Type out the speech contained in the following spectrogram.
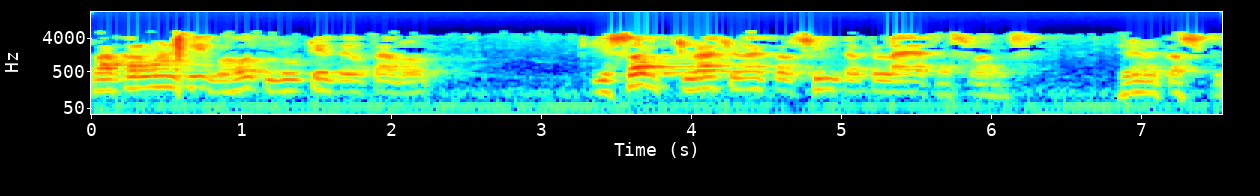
तो आक्रमण किए बहुत लूटे देवता लोग, ये सब चुरा चुरा कर छीन करके लाया था स्वर्ग से हिरण कशपू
